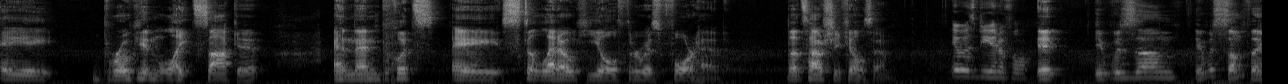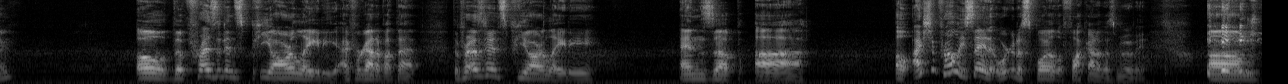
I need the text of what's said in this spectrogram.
a broken light socket and then puts a stiletto heel through his forehead. That's how she kills him. It was beautiful. It it was um it was something. Oh, the president's PR lady. I forgot about that. The president's PR lady ends up uh Oh, I should probably say that we're going to spoil the fuck out of this movie. Um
